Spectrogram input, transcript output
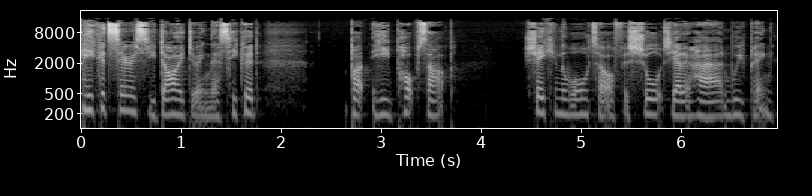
He could seriously die doing this. He could. But he pops up, shaking the water off his short yellow hair and whooping.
